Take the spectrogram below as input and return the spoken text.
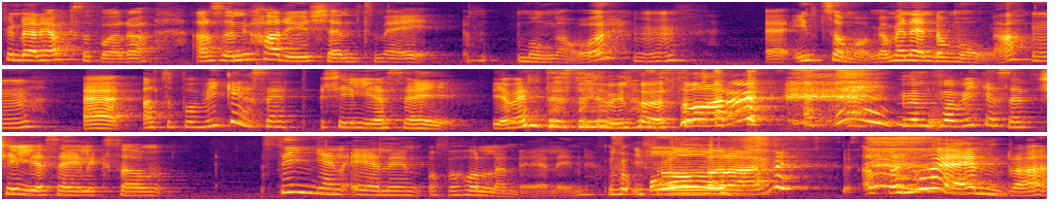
funderar jag också på då. Alltså nu har du ju känt mig många år. Eh, inte så många, men ändå många. Mm. Eh, alltså på vilket sätt skiljer sig, jag vet inte ens om jag vill höra svaret, men på vilket sätt skiljer sig liksom singel-Elin och förhållande-Elin ifrån Åh! varandra? Alltså hur har jag ändrat?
